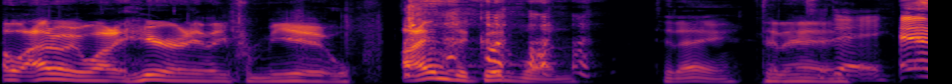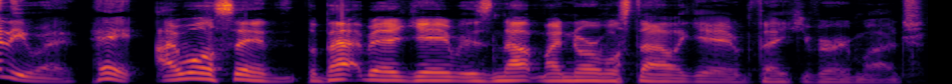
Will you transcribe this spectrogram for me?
Oh, I don't even want to hear anything from you I'm the good one today. today. Today. Anyway, hey, I will say the Batman game is not my normal style of game. Thank you very much.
